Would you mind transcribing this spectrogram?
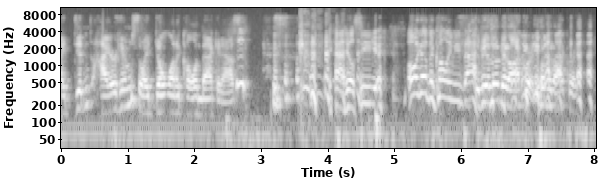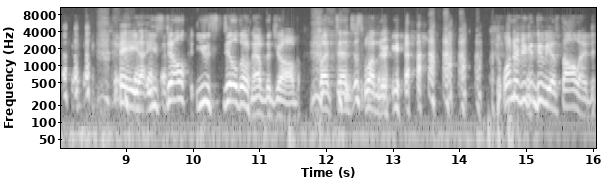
I didn't hire him, so I don't want to call him back and ask. Yeah. He'll see you. Oh my God! They're calling me back. It'd be a little bit awkward. A little bit awkward. hey, uh, you still you still don't have the job, but uh, just wondering. Wonder if you can do me a solid.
